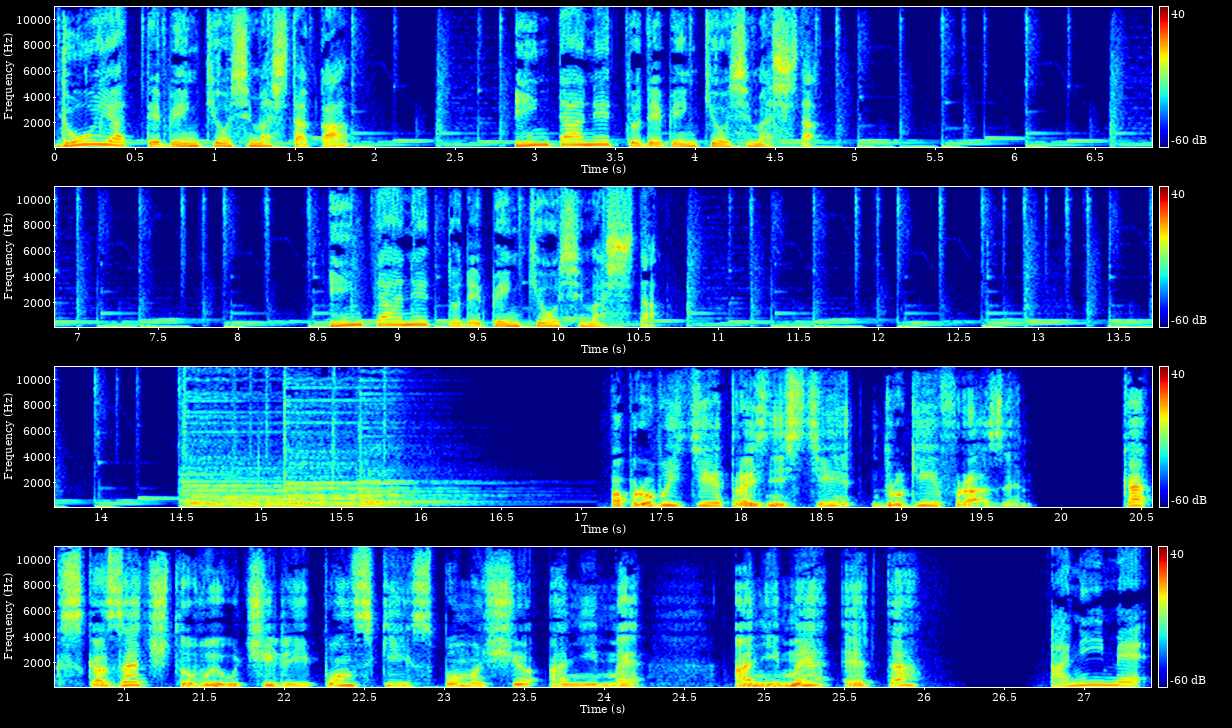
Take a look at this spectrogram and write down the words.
どうやって勉強しましたかインターネットで勉強しました。 インターネットで勉強しました。 Попробуйте произнести другие фразы. Как сказать, что вы учили японский с помощью аниме? Аниме – это... アニメ。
